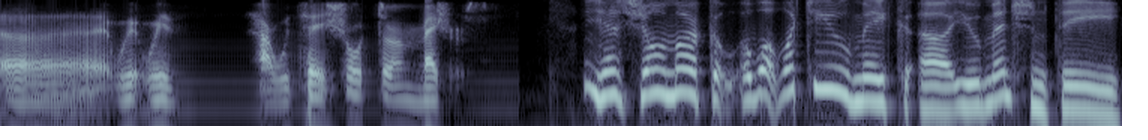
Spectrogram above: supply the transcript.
uh, with, with, I would say, short-term measures. Yes, Jean-Marc, what, what do you make, uh, you mentioned the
